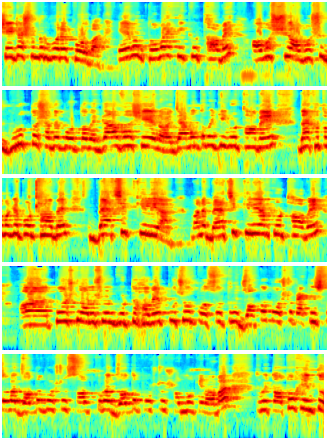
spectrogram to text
সেটা সুন্দর করে পড়বা। এবং তোমায় কি করতে হবে? অবশ্যই অবশ্যই গুরুত্বের সাথে পড়তে হবে। গা ভাসিয়ে নয়। যেমন তোমায় কি করতে হবে? দেখো, তোমাকে পড়তে হবে বেসিক ক্লিয়ার মানে বেসিক ক্লিয়ার করতে হবে প্রশ্ন অনুসরণ করতে হবে, প্রচুর প্রশ্ন। তুমি যত প্রশ্ন প্র্যাকটিস করবা, যত প্রশ্ন সলভ করবা, যত প্রশ্ন সম্মুখীন হবা, তুমি তত কিন্তু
